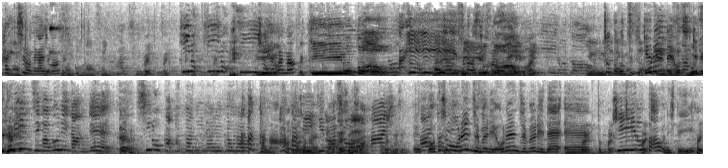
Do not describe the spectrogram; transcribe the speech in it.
はい白お願いします。はいはい黄色黄色黄色かな？黄色と青。あいいいいいい。素晴らしい素晴らしい。ちょっと落ち着けるね。落ち着けるオレンジが無理なんで、うん。白か赤になるから赤かな？赤赤じゃないましょう。赤はい。えっと私もオレンジ無理。オレンジ無理でえーっとはい。黄色と青にしていい？はい。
